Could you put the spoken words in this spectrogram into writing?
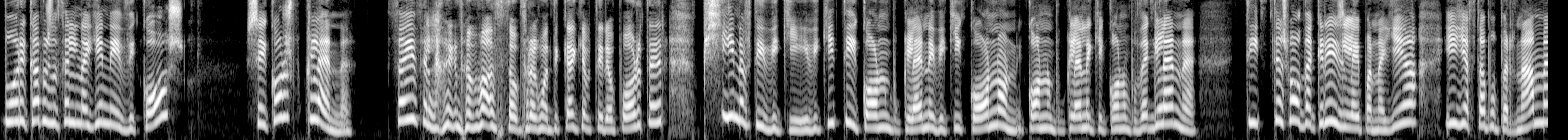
Μπορεί κάποιος να θέλει να γίνει ειδικός σε εικόνες που κλαίνε. Θα ήθελα να μάθω πραγματικά και από τη ρεπόρτερ ποιοι είναι αυτοί οι ειδικοί. Ειδικοί τι εικόνων που κλαίνε, ειδικοί εικόνων, εικόνων που κλαίνε και εικόνων που δεν κλαίνε. Τι, τέλος πάντων, δακρύζει, λέει η Παναγία, ή για αυτά που περνάμε,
